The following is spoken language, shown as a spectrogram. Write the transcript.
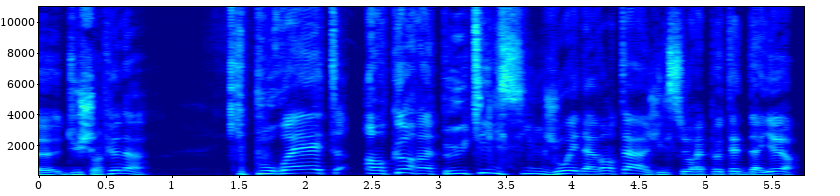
euh, du championnat, qui pourrait être encore un peu utile s'il jouait davantage. Il serait peut-être d'ailleurs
